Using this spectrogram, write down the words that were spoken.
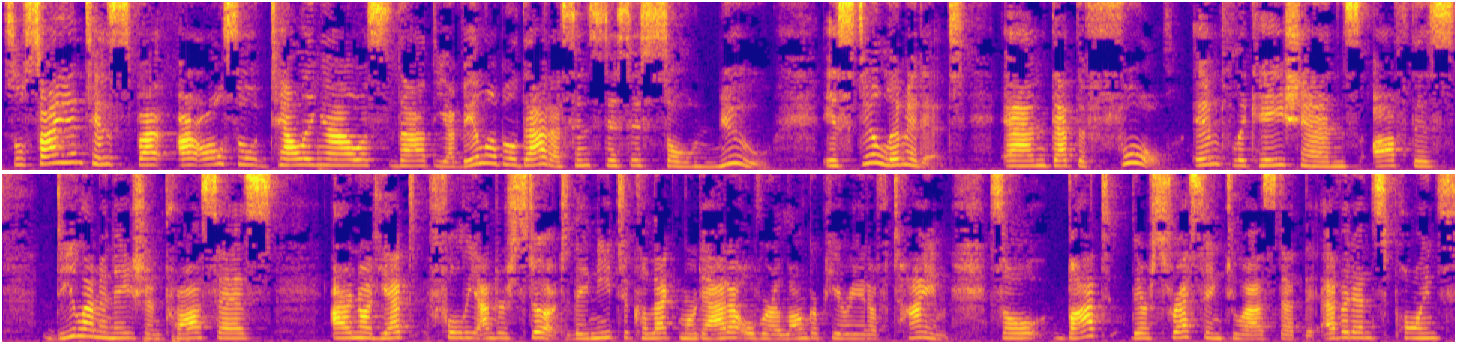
So scientists but are also telling us that the available data, since this is so new, is still limited and that the full implications of this delamination process are not yet fully understood. They need to collect more data over a longer period of time. So, but they're stressing to us that the evidence points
